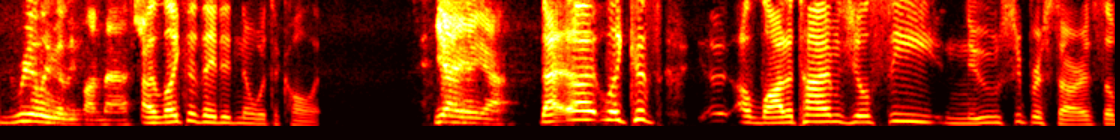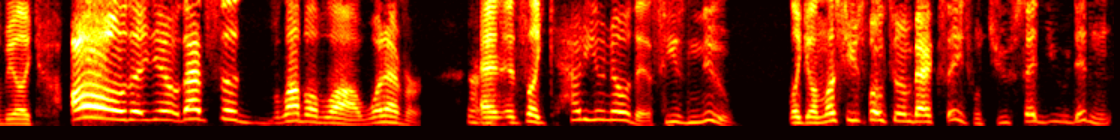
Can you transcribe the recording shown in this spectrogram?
really, really fun match. I like that they didn't know what to call it. yeah, yeah, yeah. That uh, like because a lot of times you'll see new superstars. They'll be like, "Oh, the you know that's the blah blah blah whatever," and it's like, how do you know this? He's new. Like unless you spoke to him backstage, which you said you didn't.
